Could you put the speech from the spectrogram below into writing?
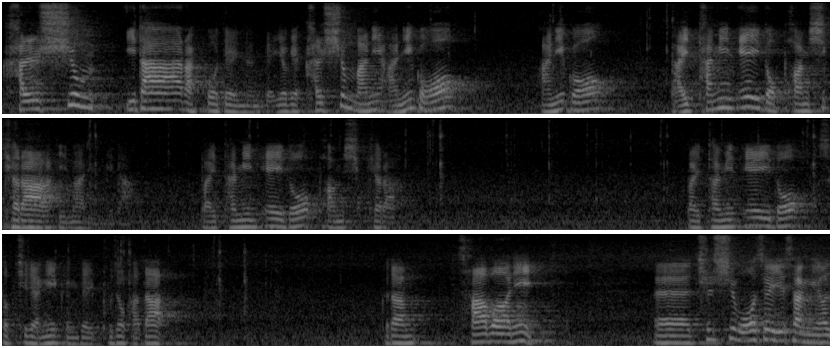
칼슘이다 라고 되어 있는데 여기 칼슘만이 아니고 아니고 vitamin A도 포함시켜라 이 말입니다. vitamin A도 포함시켜라. vitamin A도 섭취량이 굉장히 부족하다. 그 다음 4번이 75세 이상 여,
